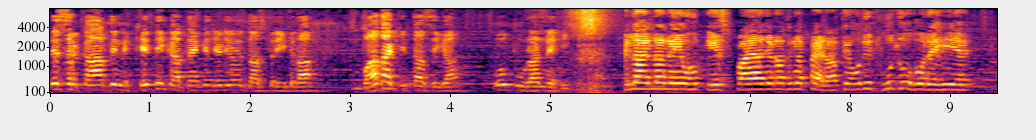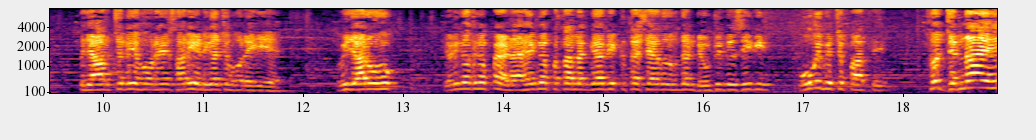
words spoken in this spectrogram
ਤੇ ਸਰਕਾਰ ਦੀ ਨਿਖੇਧੀ ਕਰਦੇ ਹਾਂ ਕਿ ਜਿਹੜੀ ਉਹ 10 ਤਰੀਕ ਦਾ ਵਾਅਦਾ ਕੀਤਾ ਸੀਗਾ ਉਹ ਪੂਰਾ ਨਹੀਂ ਕੀਤਾ। ਪਹਿਲਾਂ ਇਹਨਾਂ ਨੇ ਉਹ ਕੇਸ ਪਾਇਆ ਜਿਹੜਾ ਉਹਦੀਆਂ ਭੈਣਾਂ ਤੇ ਉਹਦੀ ਥੂ ਥੂ ਹੋ ਰਹੀ ਹੈ। ਪੰਜਾਬ 'ਚ ਨਹੀਂ ਹੋ ਰਹੇ, ਸਾਰੀ ਇੰਡੀਆ 'ਚ ਹੋ ਰਹੀ ਹੈ। ਵੀ ਯਾਰ ਉਹ ਜਿਹੜੀਆਂ ਉਹਦੀਆਂ ਭੈਣਾਂ ਹੈਗੀਆਂ, ਪਤਾ ਲੱਗਿਆ ਵੀ ਇੱਕ ਤਾਂ ਸ਼ਾਇਦ ਉਸ ਦਿਨ ਡਿਊਟੀ ਤੇ ਸੀਗੀ, ਉਹ ਵੀ ਵਿੱਚ ਪਾਤੇ। ਸੋ ਜਿੰਨਾ ਇਹ,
